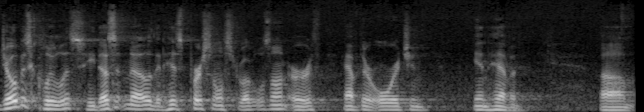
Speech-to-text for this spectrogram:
Job is clueless. He doesn't know that his personal struggles on earth have their origin in heaven. Um,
